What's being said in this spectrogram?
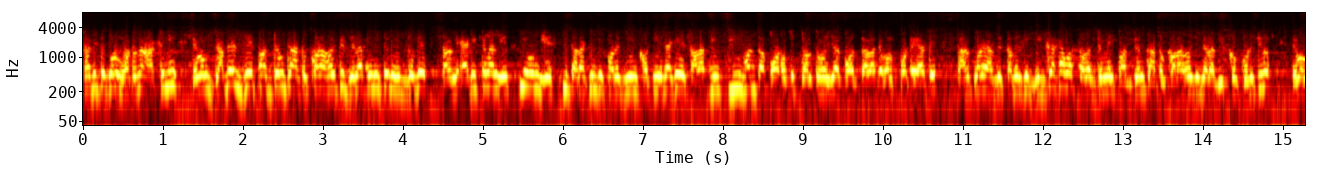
সারিতে কোনো ঘটনা আসেনি এবং যাদের যে পাঁচজনকে আটক করা হয়েছে জেলা পুলিশের উদ্যোগে, কারণ অ্যাডিশনাল এসপি এবং এসপি তারা কিন্তু সরেজমিন খতিয়ে দেখে, সারাদিন তিন ঘণ্টা পর অতিক্রান্ত হয়ে যাওয়ার পর তারা যখন স্পটে আসে তারপরে তাদেরকে জিজ্ঞাসাবাদ করার জন্য এই পাঁচজনকে আটক করা হয়েছে যারা বিক্ষোভ করেছিল এবং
